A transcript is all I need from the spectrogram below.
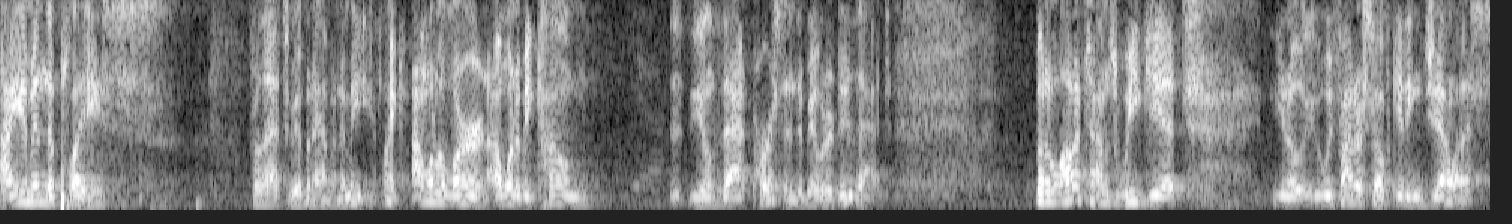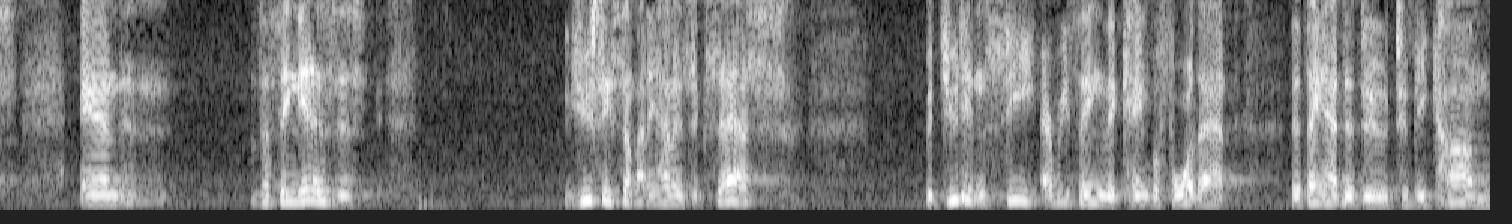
I am in the place for that to be able to happen to me. Like I want to learn, I want to become you know that person to be able to do that. But a lot of times we get you know we find ourselves getting jealous and the thing is is you see somebody having success but you didn't see everything that came before that that they had to do to become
